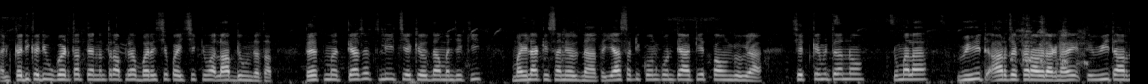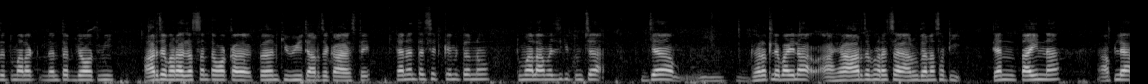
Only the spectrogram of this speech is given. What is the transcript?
आणि कधी कधी उघडतात त्यानंतर आपल्याला बरेचसे पैसे किंवा लाभ देऊन जातात. त्यात मग त्याच्यातलीच एक योजना म्हणजे की महिला किसान योजना. तर यासाठी कोणकोणत्या अटी आहेत पाहून घेऊया. शेतकरी मित्रांनो तुम्हाला विहित अर्ज करावे लागणार आहे. ते विहित अर्ज तुम्हाला नंतर जेव्हा तुम्ही अर्ज भरायचा असाल तेव्हा क कळण की विहित अर्ज काय असते. त्यानंतर शेतकरी मित्रांनो तुम्हाला म्हणजे की तुमच्या ज्या घरातल्या बाईला ह्या अर्ज भरायचा आहे अनुदानासाठी त्या ताईंना आपल्या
